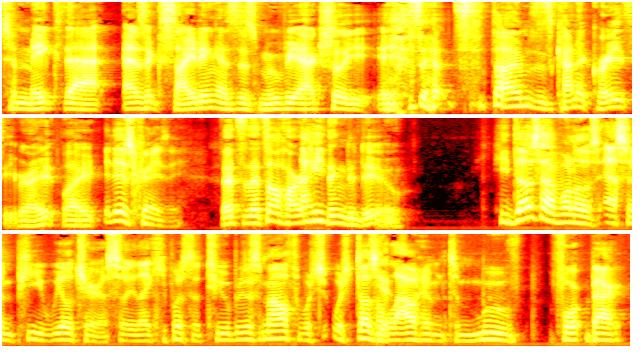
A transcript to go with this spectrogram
to make that as exciting as this movie actually is at times is kind of crazy right like It is crazy. that's that's a hard he- thing to do He does have one of those S and P wheelchairs, so like he puts the tube in his mouth, which which does Yeah. allow him to move for, back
